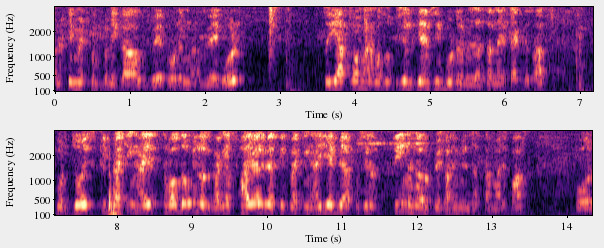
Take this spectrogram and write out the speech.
अल्टीमेट कंपनी का वे प्रोटीन वे गोल्ड तो ये आपको हमारे पास ऑफिशियल जेम्स इंपोर्टर मिल जाता है नए टैग के साथ। और जो इसकी पैकिंग है, ये सवा दो किलो की पैकिंग है फाइव एल की पैकिंग है, ये भी आपको सिर्फ़ तीन हज़ार रुपये का ही मिल जाता है हमारे पास। और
